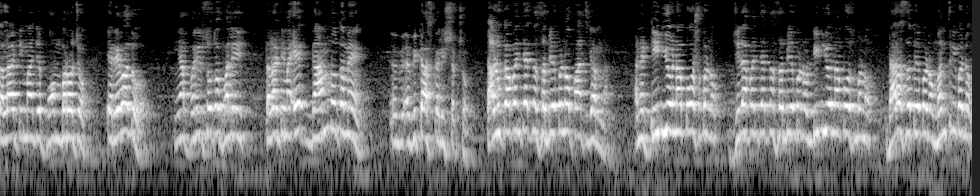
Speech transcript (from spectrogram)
તલાટીમાં જે ફોર્મ ભરો છો, એ રહેવા દો. અહીંયા ભરીશો તો ખાલી તલાટીમાં એક ગામનો તમે વિકાસ કરી શકશો. તાલુકા પંચાયતના સભ્ય બનો પાંચ ગામના. અને ટીડીઓના બોસ બનો, જિલ્લા પંચાયતના સભ્ય બનો, ડીડીઓના બોસ બનો, ધારાસભ્ય બનો, મંત્રી બનો.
